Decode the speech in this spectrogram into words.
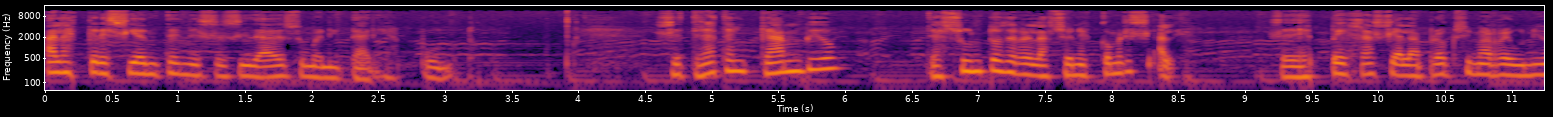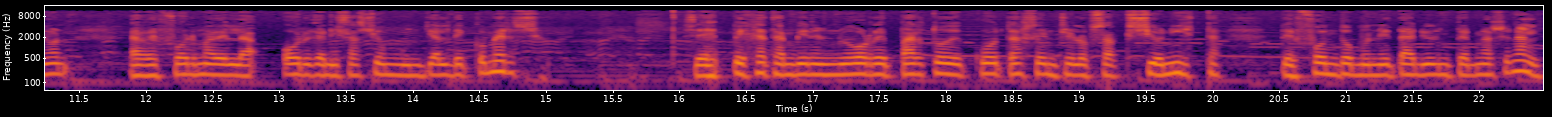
a las crecientes necesidades humanitarias. Punto. Se trata, en cambio, de asuntos de relaciones comerciales. Se despeja hacia la próxima reunión la reforma de la Organización Mundial de Comercio. Se despeja también el nuevo reparto de cuotas entre los accionistas del Fondo Monetario Internacional.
